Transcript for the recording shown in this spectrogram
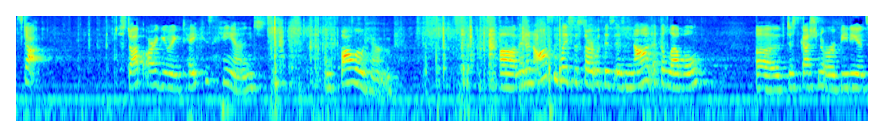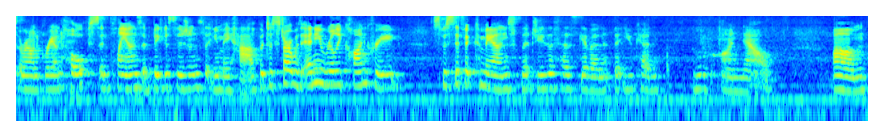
stop. Stop arguing, take his hand, and follow him. Um, and an awesome place to start with this is not at the level of discussion or obedience around grand hopes and plans and big decisions that you may have, but to start with any really concrete, specific commands that Jesus has given that you can move on now. Um,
